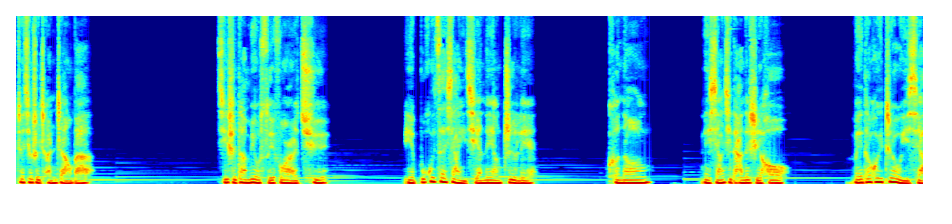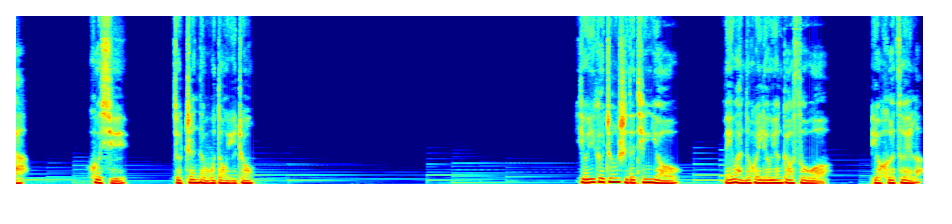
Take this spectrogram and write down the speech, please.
这就是成长吧。即使它没有随风而去，也不会再像以前那样炽烈。可能，你想起他的时候，眉头会皱一下，或许，就真的无动于衷。有一个忠实的听友，每晚都会留言告诉我，又喝醉了。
